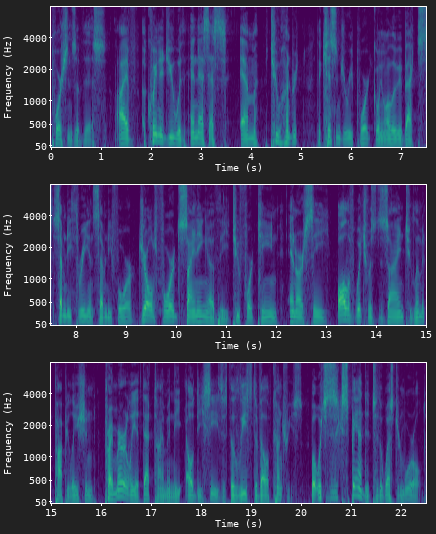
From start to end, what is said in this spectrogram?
portions of this, I've acquainted you with NSSM 200, the Kissinger report going all the way back to 73 and 74, Gerald Ford's signing of the 214 NRC, all of which was designed to limit population primarily at that time in the LDCs, the least developed countries, but which has expanded to the Western world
